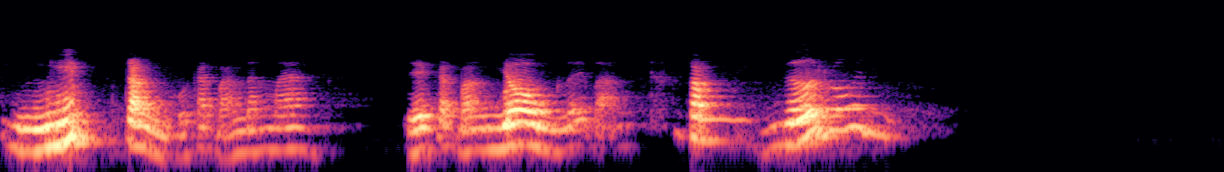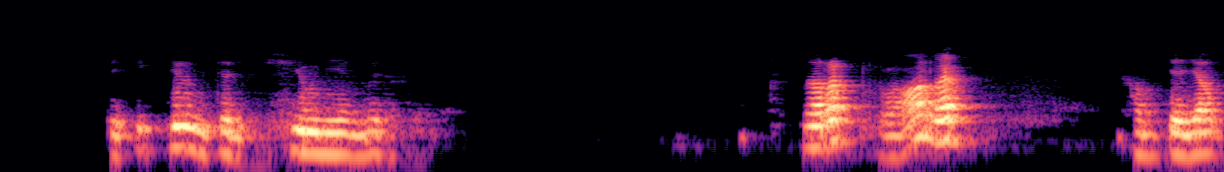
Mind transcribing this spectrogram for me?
nghiệp trần của các bạn đang mang để các bạn dồn lấy bạn tâm ngỡ rối đi. Thì cái chương trình siêu nhiên mới thực hiện. Nó rất rõ rệt, không che giấu.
